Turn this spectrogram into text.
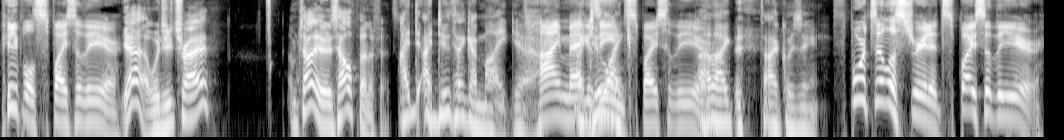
People's spice of the year. Yeah, would you try it? I'm telling you, there's health benefits. I, I do think I might, yeah. Time I do magazine like- spice of the year. I like Thai cuisine. Sports Illustrated spice of the year.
